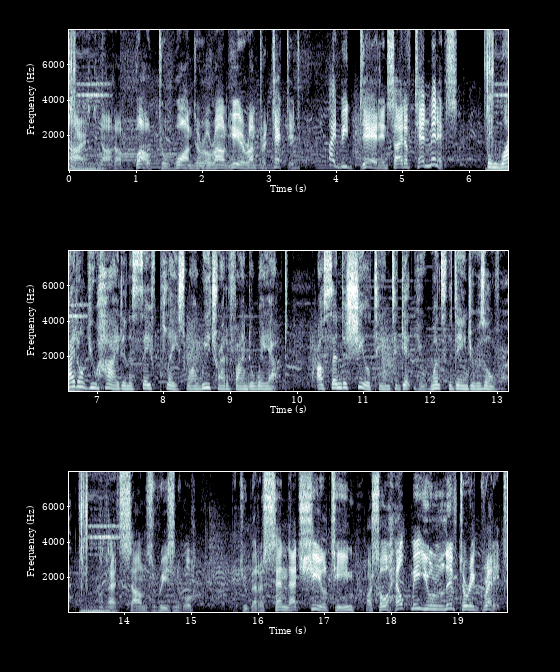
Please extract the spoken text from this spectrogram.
I'm not about to wander around here unprotected. I'd be dead inside of 10 minutes. Then why don't you hide in a safe place while we try to find a way out? I'll send a SHIELD team to get you once the danger is over. That sounds reasonable. But you better send that SHIELD team, or so help me, you'll live to regret it.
